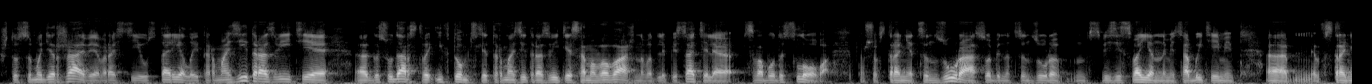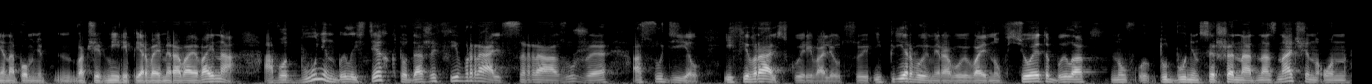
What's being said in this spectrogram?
что самодержавие в России устарело и тормозит развитие э, государства, и в том числе тормозит развитие самого важного для писателя свободы слова, потому что в стране цензура, особенно цензура в связи с военными событиями, э, в стране, напомню, вообще в мире Первая мировая война. А вот Бунин был из тех, кто даже февраль сразу же осудил. И февральскую революцию, и Первую мировую войну. Все это было, ну, тут Бунин совершенно однозначен. Он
